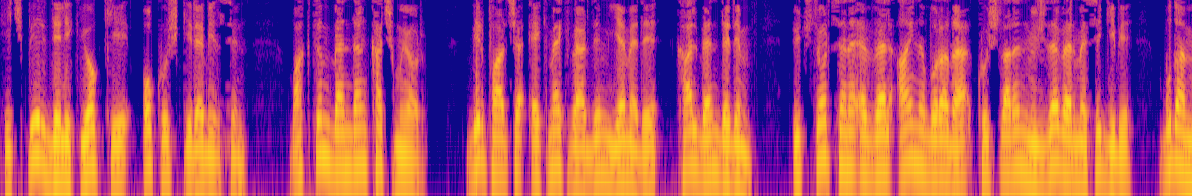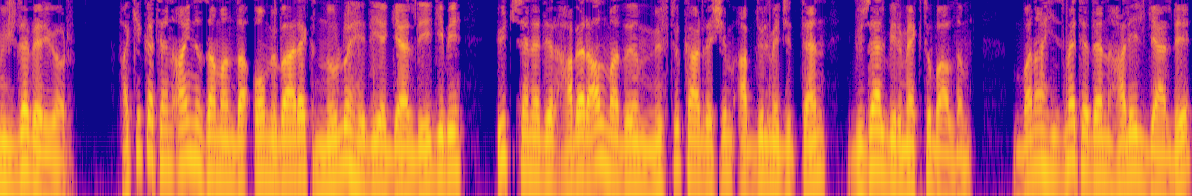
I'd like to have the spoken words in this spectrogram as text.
hiçbir delik yok ki o kuş girebilsin. Baktım benden kaçmıyor. Bir parça ekmek verdim, yemedi. Kalben dedim. Üç dört sene evvel aynı burada kuşların müjde vermesi gibi, bu da müjde veriyor. Hakikaten aynı zamanda o mübarek nurlu hediye geldiği gibi, üç senedir haber almadığım müftü kardeşim Abdülmecit'ten güzel bir mektup aldım. Bana hizmet eden Halil geldi,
